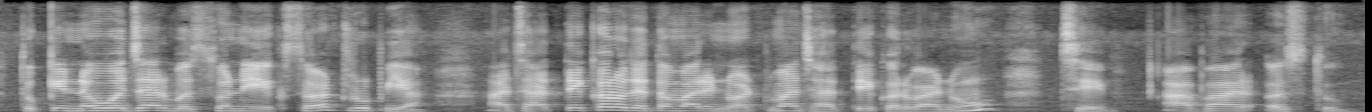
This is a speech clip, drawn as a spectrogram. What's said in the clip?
તો કે નવ હજાર બસો એકસઠ રૂપિયા. આ જાતે કરો તો તમારે નોટમાં જાતે કરવાનું છે. આભાર અસ્તુ.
